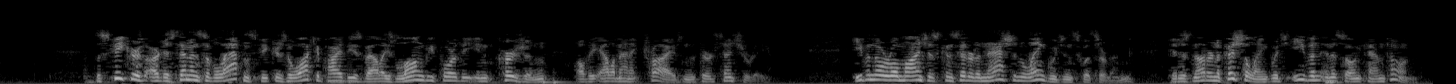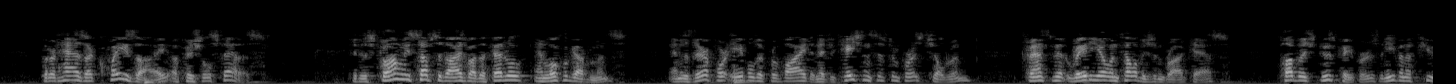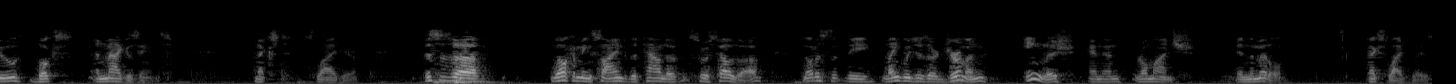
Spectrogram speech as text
The speakers are descendants of Latin speakers who occupied these valleys long before the incursion of the Alemannic tribes in the third century. Even though Romansh is considered a national language in Switzerland, it is not an official language even in its own canton, but it has a quasi-official status. It is strongly subsidized by the federal and local governments and is therefore able to provide an education system for its children, transmit radio and television broadcasts, publish newspapers, and even a few books and magazines. Next slide here. This is a welcoming sign to the town of Surselva. Notice that the languages are German, English, and then Romansh in the middle. Next slide, please.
